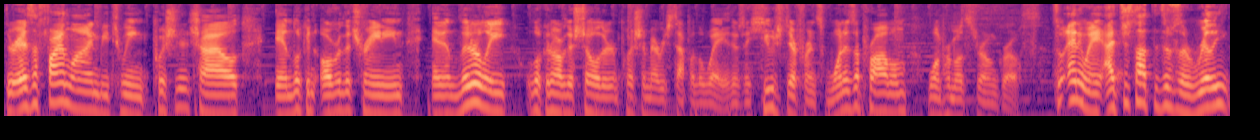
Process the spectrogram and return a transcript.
there is a fine line between pushing your child and looking over the training and literally looking over the shoulder and pushing them every step of the way. There's a huge difference. One is a problem, one promotes their own growth. So anyway, I just thought that this was a really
